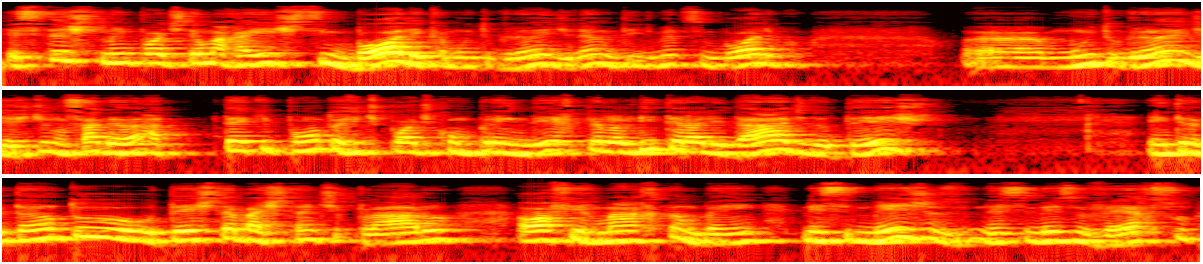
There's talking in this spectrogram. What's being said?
Esse texto também pode ter uma raiz simbólica muito grande, né? um entendimento simbólico uh, muito grande. A gente não sabe até que ponto a gente pode compreender pela literalidade do texto. Entretanto, o texto é bastante claro ao afirmar também, nesse mesmo, nesse mesmo verso,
